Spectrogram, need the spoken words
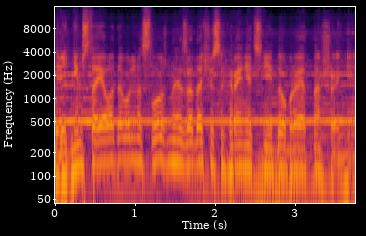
Перед ним стояла довольно сложная задача сохранять с ней добрые отношения.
